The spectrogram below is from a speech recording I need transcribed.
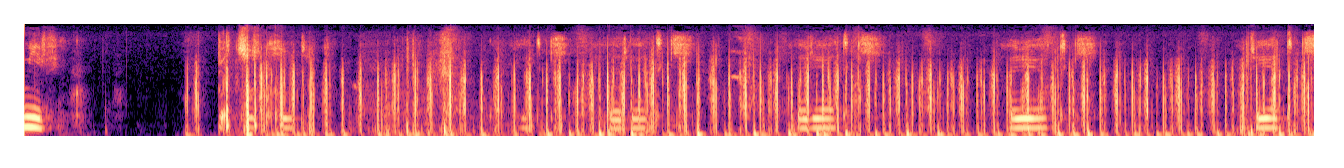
Мифик. 500 ходів. Рідкий, рідкий, рідкий, рідкий, редкий.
